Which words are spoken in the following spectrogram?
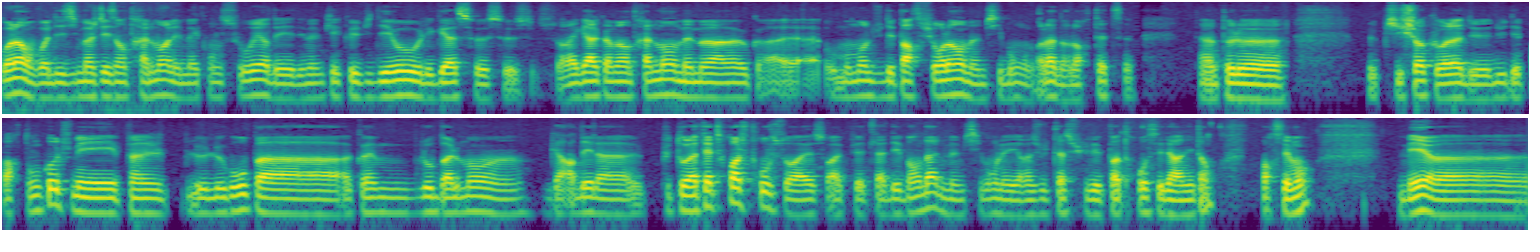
voilà on voit des images des entraînements les mecs ont le sourire des, des même quelques vidéos les gars se, se, se régalent comme un entraînement même euh, au moment du départ de Furlan même si bon voilà dans leur tête c'est un peu le, petit choc voilà du, départ de ton coach mais le, groupe a, quand même globalement euh, gardé la plutôt la tête froide je trouve ça aurait, pu être la débandade même si bon les résultats suivaient pas trop ces derniers temps forcément mais euh,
